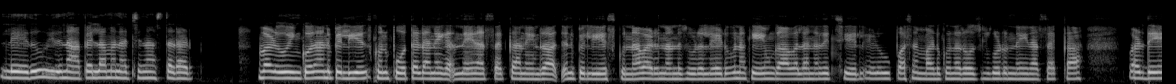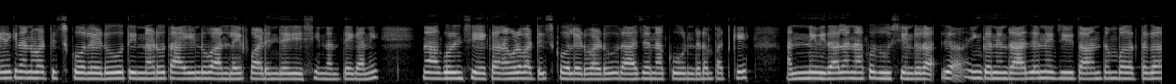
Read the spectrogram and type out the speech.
లేదు ఇది నా పిల్లమ్మ నచ్చిన వస్తాడు వాడు ఇంకో నన్ను పెళ్ళి చేసుకుని పోతాడనే కదా నేను అసక్క నేను రాజని పెళ్ళి చేసుకున్నా వాడు నన్ను చూడలేడు నాకు ఏం కావాలన్నది చేయలేడు ఉపాసం పడుకున్న రోజులు కూడా ఉన్నాయి నసక్క వాడు దేనికి నన్ను పట్టించుకోలేడు తిన్నాడు తాగిండు వాడి లైఫ్ వాడు ఎంజాయ్ చేసిండు అంతేగాని నా గురించి ఏ కన్నా కూడా పట్టించుకోలేడు వాడు. రాజా నాకు ఉండడం పట్టుకి అన్ని విధాలా నాకు చూసిండు రాజా. ఇంకా నేను రాజాని జీవితాంతం భర్తగా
